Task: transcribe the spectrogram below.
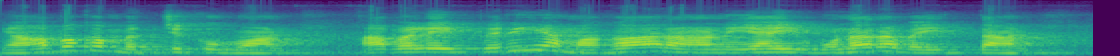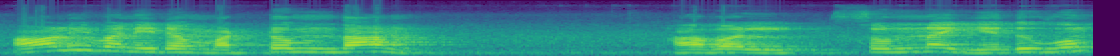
ஞாபகம் வச்சுக்குவான். அவளை பெரிய மகாராணியாய் உணர வைத்தான். ஆலிவனிடம் மட்டும்தான் அவள் சொன்ன எதுவும்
